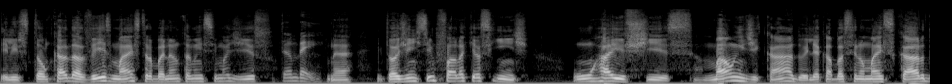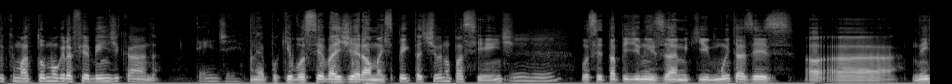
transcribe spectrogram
eles estão cada vez mais trabalhando também em cima disso. Também. Né? Então a gente sempre fala que é o seguinte: um raio-x mal indicado, ele acaba sendo mais caro do que uma tomografia bem indicada. Entendi. É, porque você vai gerar uma expectativa no paciente, uhum. você está pedindo um exame que muitas vezes nem,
